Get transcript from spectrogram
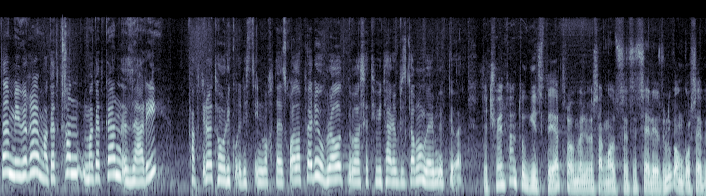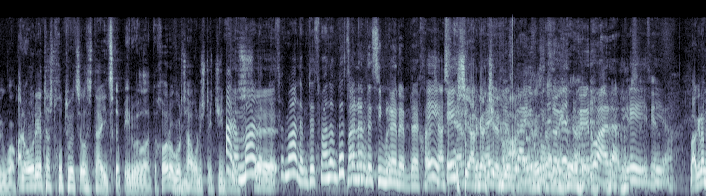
და მივიღე მაგათგან მაგათგან ზარი ფაქტიურად ორი კვირის წინ მოხდა ეს ყველაფერი უბრალოდ ასეთი ვითარების გამო ვერ მივდივარ და ჩვენთან თუ გიცდიათ რომელიმე საკმაოდ სერიოზული კონკურსები გვაქვს. ანუ 2015 წელს დაიწყე პირველად, ხო, როგორც აღნიშნე არა მანამდეც მანამდეც მანამდეც მანამდე სიმღერებდა ეხლა კი, ასე ისე არ გაჩერდება. რა არ არის ესეთი. მაგრამ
